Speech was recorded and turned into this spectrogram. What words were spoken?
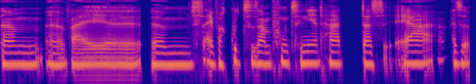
ähm, äh, weil ähm, es einfach gut zusammen funktioniert hat, dass er, also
